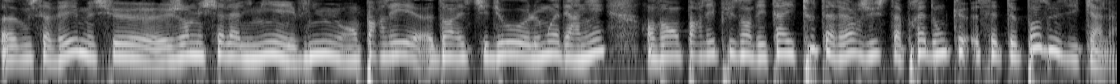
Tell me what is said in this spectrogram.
vous savez, Monsieur Jean-Michel Alimi est venu en parler dans les studios le mois dernier. On va en parler plus en détail tout à l'heure, juste après donc cette pause musicale.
